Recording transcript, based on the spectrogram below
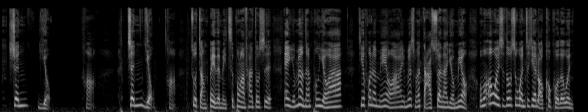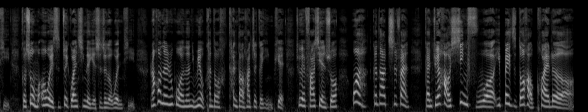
‘真有’，哈，真有，哈。”做长辈的，每次碰到他都是，哎，有没有男朋友啊？结婚了没有啊？有没有什么打算啊？有没有？我们 always 都是问这些老扣扣的问题。可是我们 always 最关心的也是这个问题。然后呢，如果呢你没有看到看到他这个影片，就会发现说，哇，跟他吃饭感觉好幸福哦，一辈子都好快乐哦。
